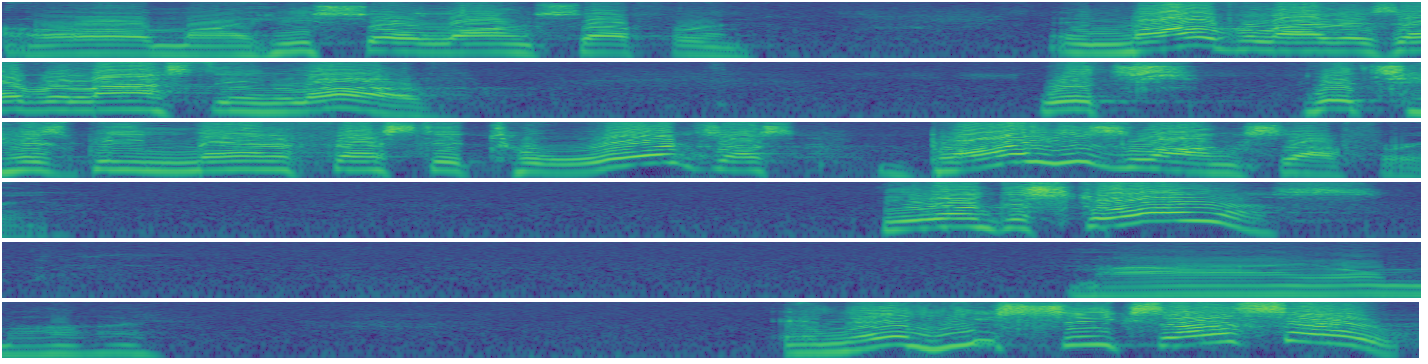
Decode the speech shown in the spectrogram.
oh my, he's so long suffering and marvel at his everlasting love, which, which has been manifested towards us by his long suffering. He don't destroy us. My, oh my. And then he seeks us out.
